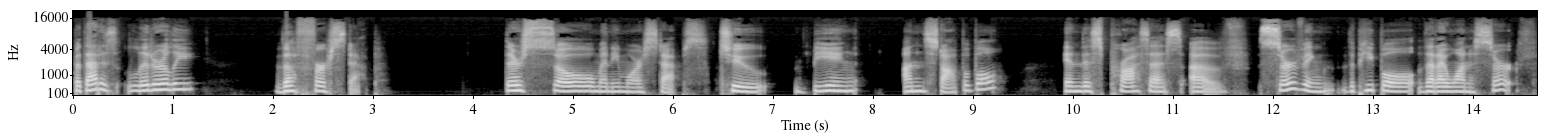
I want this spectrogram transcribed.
But that is literally the first step. There's so many more steps to being unstoppable in this process of serving the people that I want to serve.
